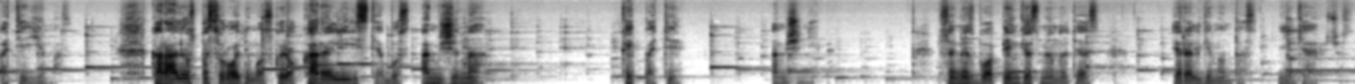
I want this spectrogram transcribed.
ateimas. Karaliaus pasirodymas, kurio karalystė bus amžina, kaip pati amžinybė. Su jumis buvo penkios minutės ir Algymantas Jankievičius.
